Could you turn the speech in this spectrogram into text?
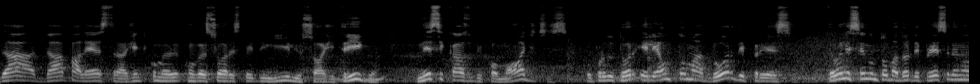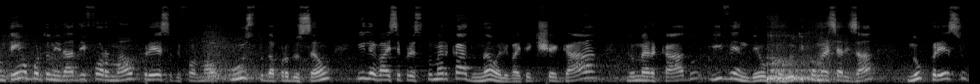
da, da palestra a gente conversou a respeito de milho, soja e trigo. Uhum. Nesse caso de commodities, o produtor ele é um tomador de preço. Então, ele sendo um tomador de preço, ele não tem a oportunidade de formar o preço, de formar o custo da produção e levar esse preço para o mercado. Não, ele vai ter que chegar no mercado e vender o produto e comercializar no preço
